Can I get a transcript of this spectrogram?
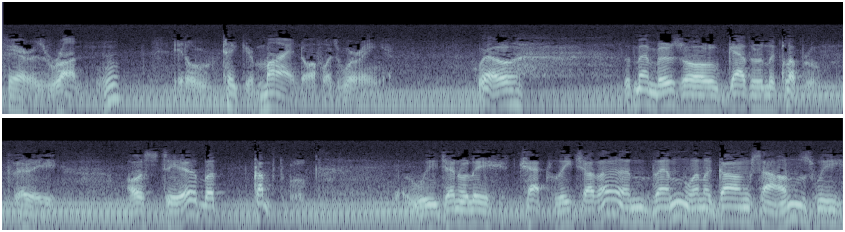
affair is run. Hmm? It'll take your mind off what's worrying you. Well, the members all gather in the clubroom. Very austere, but comfortable. We generally chat with each other, and then when a gong sounds, we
